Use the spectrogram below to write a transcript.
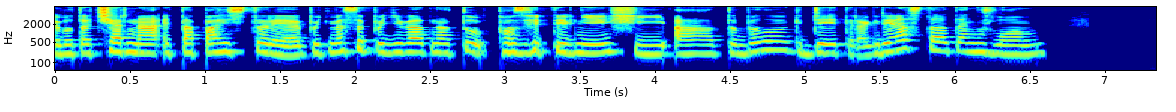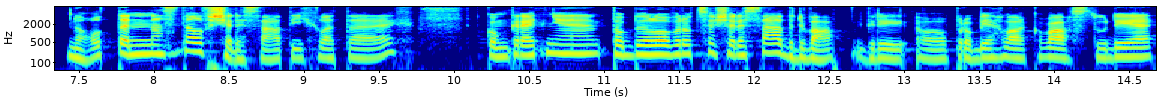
nebo ta černá etapa historie. Pojďme se podívat na tu pozitivnější a to bylo kdy, teda kdy nastal ten zlom? No, ten nastal v 60. letech Konkrétně to bylo v roce 62, kdy proběhla taková studie,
